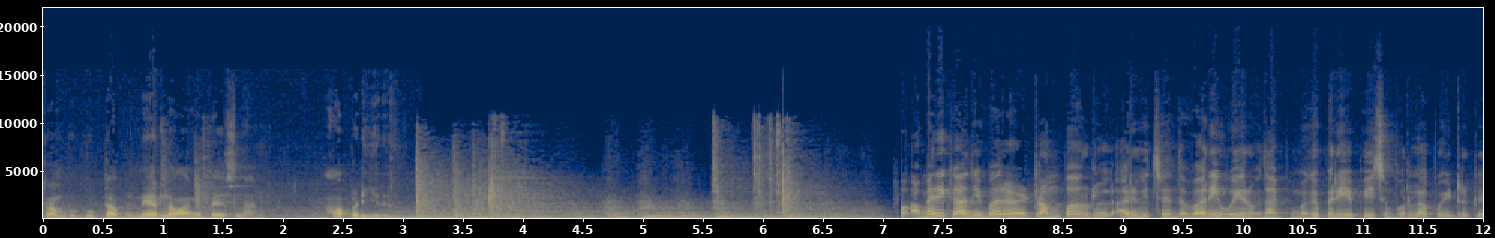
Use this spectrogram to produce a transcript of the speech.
ட்ரம்ப் கூப்பிட்டாப்புல நேரில் வாங்க பேசலான்னு ஆப்படிக்கிறது அமெரிக்க அதிபர் ட்ரம்ப் அவர்கள் அறிவித்த இந்த வரி உயர்வு தான் இப்போ மிகப்பெரிய பேசும் பொருளாக போயிட்டுருக்கு.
